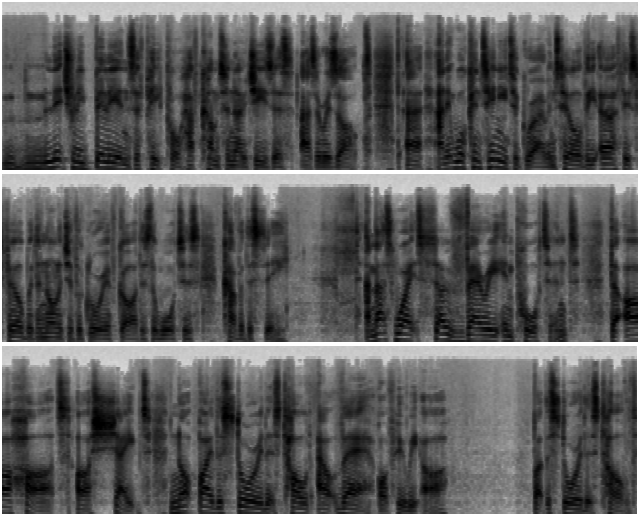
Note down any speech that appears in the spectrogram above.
literally billions of people have come to know Jesus as a result. Uh, and it will continue to grow until the earth is filled with the knowledge of the glory of God as the waters cover the sea. And that's why it's so very important that our hearts are shaped not by the story that's told out there of who we are, but the story that's told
